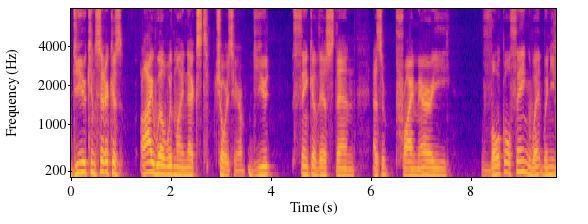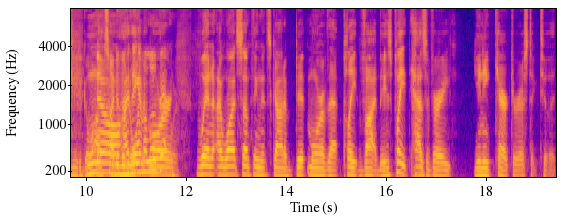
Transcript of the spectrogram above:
Do you consider? Because I will with my next choice here. Do you think of this then as a primary vocal thing when when you need to go outside of the I norm a little more bit? or- when I want something that's got a bit more of that plate vibe because plate has a very unique characteristic to it.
